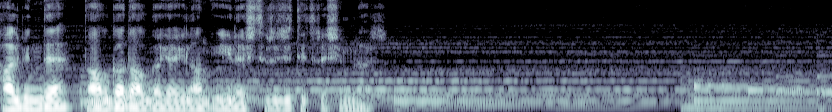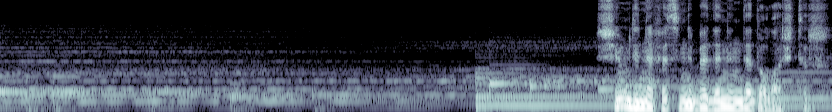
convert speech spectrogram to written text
Kalbinde dalga dalga yayılan iyileştirici titreşimler. Şimdi nefesini bedeninde dolaştır.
